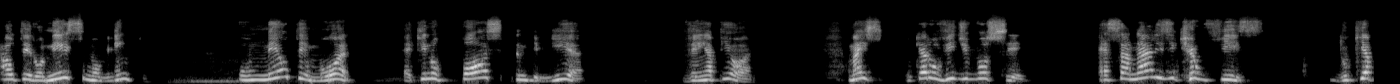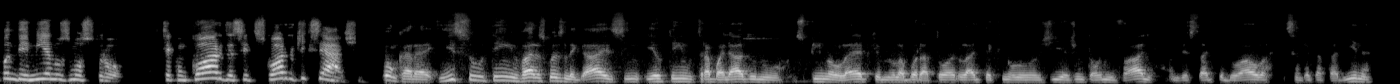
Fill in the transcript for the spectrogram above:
alterou nesse momento, o meu temor é que no pós-pandemia venha pior. Mas eu quero ouvir de você. Essa análise que eu fiz do que a pandemia nos mostrou. Você concorda? Você discorda? O que, que você acha? Bom, cara, isso tem várias coisas legais. Eu tenho trabalhado no Spin Law Lab, que é o meu laboratório lá de tecnologia junto à Univale, a universidade que eu dou aula em Santa Catarina.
